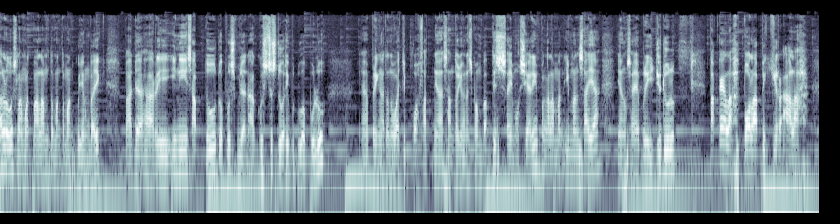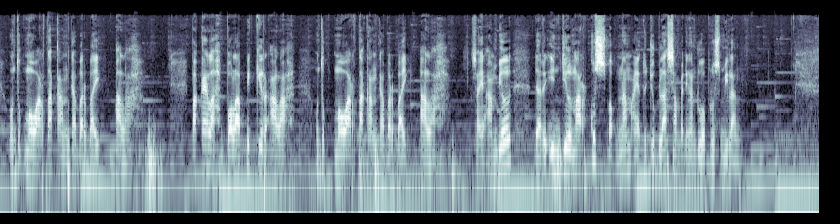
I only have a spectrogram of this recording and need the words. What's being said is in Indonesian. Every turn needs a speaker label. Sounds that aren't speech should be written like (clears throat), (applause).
Speaker 1: Halo, selamat malam teman-temanku yang baik. Pada hari ini Sabtu 29 Agustus 2020 ya, peringatan wajib wafatnya Santo Yohanes Pembaptis, saya mau sharing pengalaman iman saya yang saya beri judul Pakailah pola pikir Allah untuk mewartakan kabar baik Allah. Pakailah pola pikir Allah untuk mewartakan kabar baik Allah. Saya ambil dari Injil Markus bab 6 ayat 17 sampai dengan 29.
